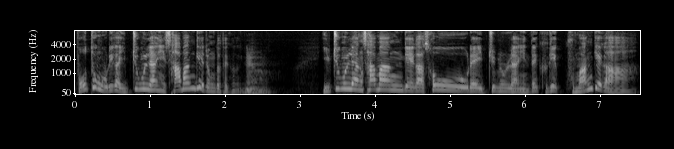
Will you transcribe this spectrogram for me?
보통 우리가 입주 물량이 4만 개 정도 되거든요. 음. 입주 물량 4만 개가 서울의 입주 물량인데 그게 9만 개가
